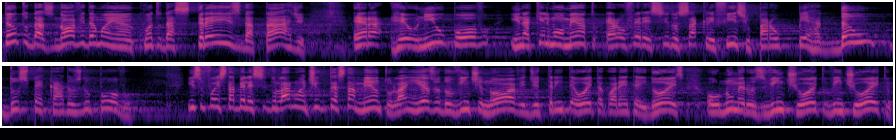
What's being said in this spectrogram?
tanto das nove da manhã quanto das três da tarde, era reunir o povo e, naquele momento, era oferecido sacrifício para o perdão dos pecados do povo. Isso foi estabelecido lá no Antigo Testamento, lá em Êxodo 29, de 38 a 42, ou Números 28, 28.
